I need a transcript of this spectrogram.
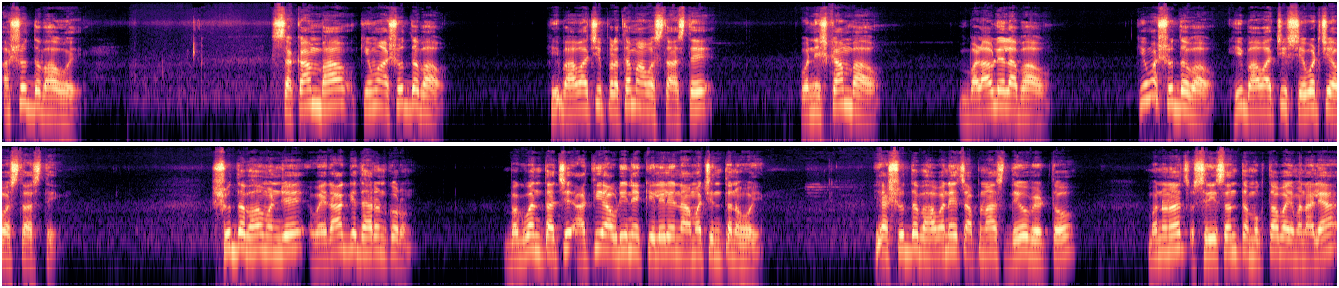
अशुद्ध भाव होय. सकाम भाव किंवा अशुद्ध भाव ही भावाची प्रथम अवस्था असते व निष्काम भाव बळावलेला भाव किंवा शुद्ध भाव ही भावाची शेवटची अवस्था असते. शुद्ध भाव म्हणजे वैराग्य धारण करून भगवंताचे अति आवडीने केलेले नामचिंतन होय. या शुद्ध भावनेच आपणास देव भेटतो. म्हणूनच श्री संत मुक्ताबाई म्हणाल्या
